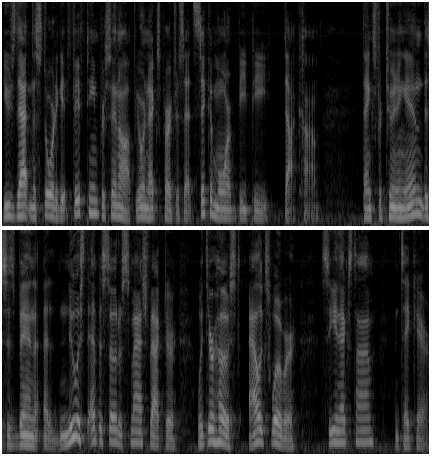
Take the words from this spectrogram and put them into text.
Use that in the store to get 15% off your next purchase at sycamorebp.com. Thanks for tuning in. This has been a newest episode of Smash Factor with your host, Alex Wober. See you next time and take care.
